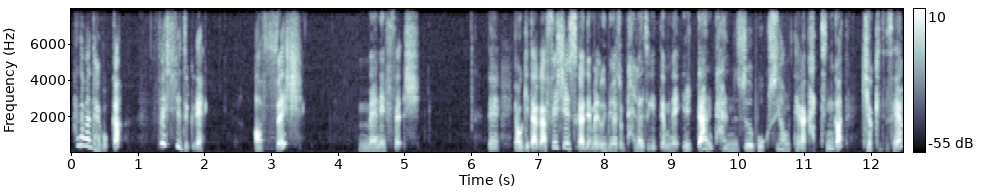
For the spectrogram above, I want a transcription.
하나만 더 해볼까? fish도 그래. A fish, many fish. 네, 여기다가 fishes가 되면 의미가 좀 달라지기 때문에 일단 단수 복수 형태가 같은 것 기억해 두세요.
